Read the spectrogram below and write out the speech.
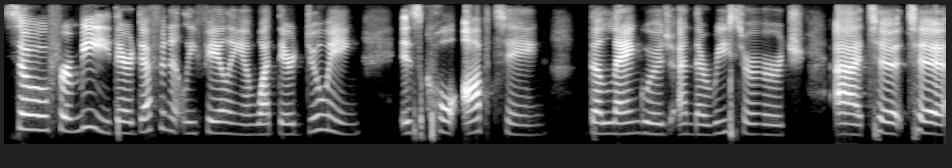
so for me, they're definitely failing, and what they're doing is co opting the language and the research uh, to to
